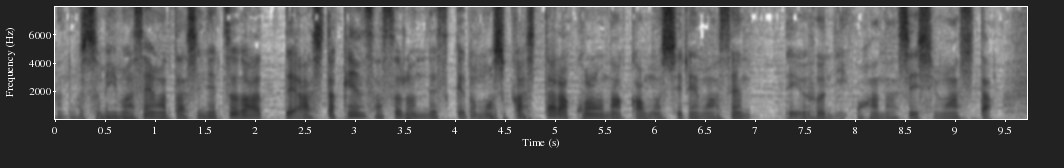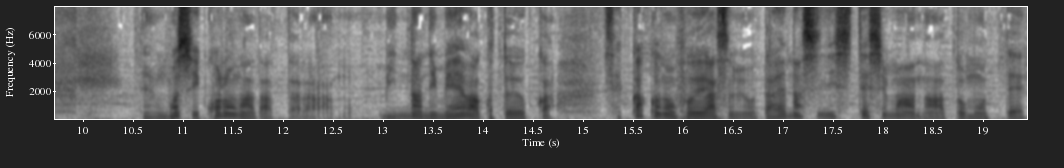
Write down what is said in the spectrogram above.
あのすみません私熱があって明日検査するんですけどもしかしたらコロナかもしれませんっていうふうにお話ししました、ね、もしコロナだったらあのみんなに迷惑というかせっかくの冬休みを台無しにしてしまうなと思って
